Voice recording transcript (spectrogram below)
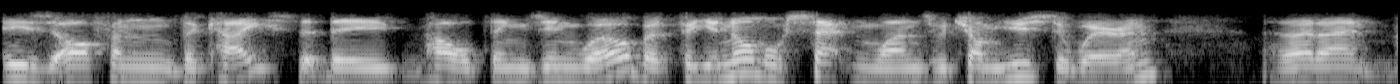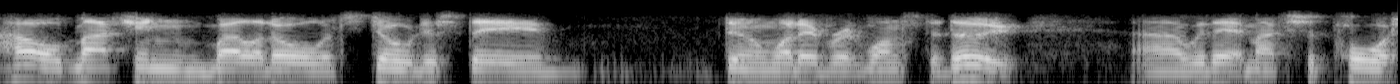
is often the case that they hold things in well, but for your normal satin ones, which I'm used to wearing, they don't hold much in well at all. It's still just there doing whatever it wants to do uh, without much support.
